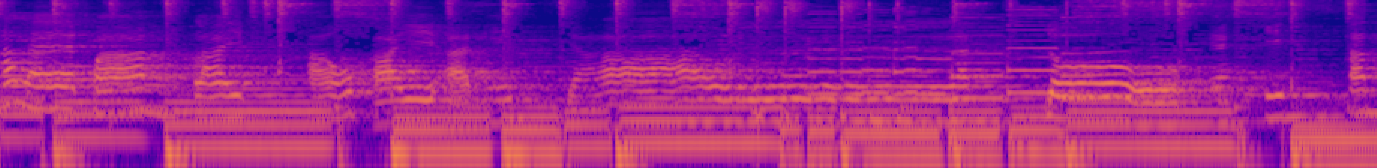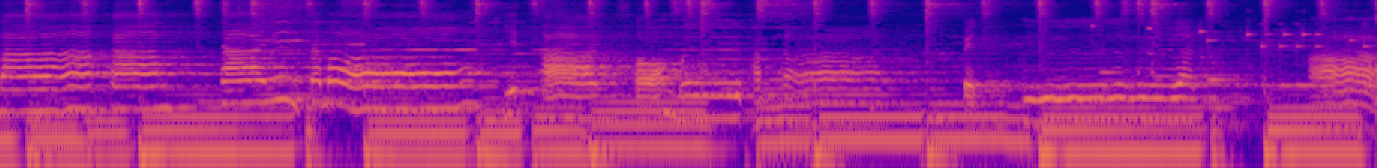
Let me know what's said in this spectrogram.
ทะเลกว้างไกลเขาไปอาทิตย์ยาวเลือ โลกแห่งจินตนาการใจสมองคิดอ่านสองมือทำงานเป็นเพื่อนภาพ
